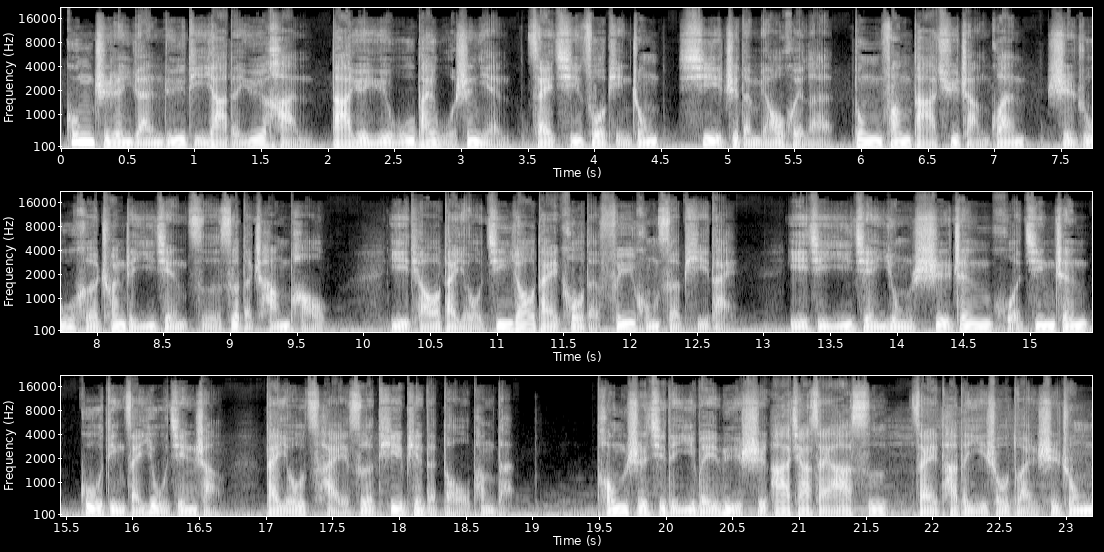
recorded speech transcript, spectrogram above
公职人员吕底亚的约翰大约于五百五十年，在其作品中细致地描绘了东方大区长官是如何穿着一件紫色的长袍、一条带有金腰带扣的绯红色皮带，以及一件用饰针或金针固定在右肩上、带有彩色贴片的斗篷的。同时期的一位律师阿加塞阿斯，在他的一首短诗中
